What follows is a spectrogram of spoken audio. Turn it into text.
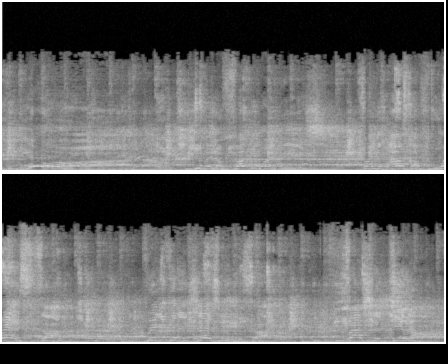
to be born. You better fucking work, bitch. From the house of West, huh? Bring it to the judges, huh? Fashion Killa.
